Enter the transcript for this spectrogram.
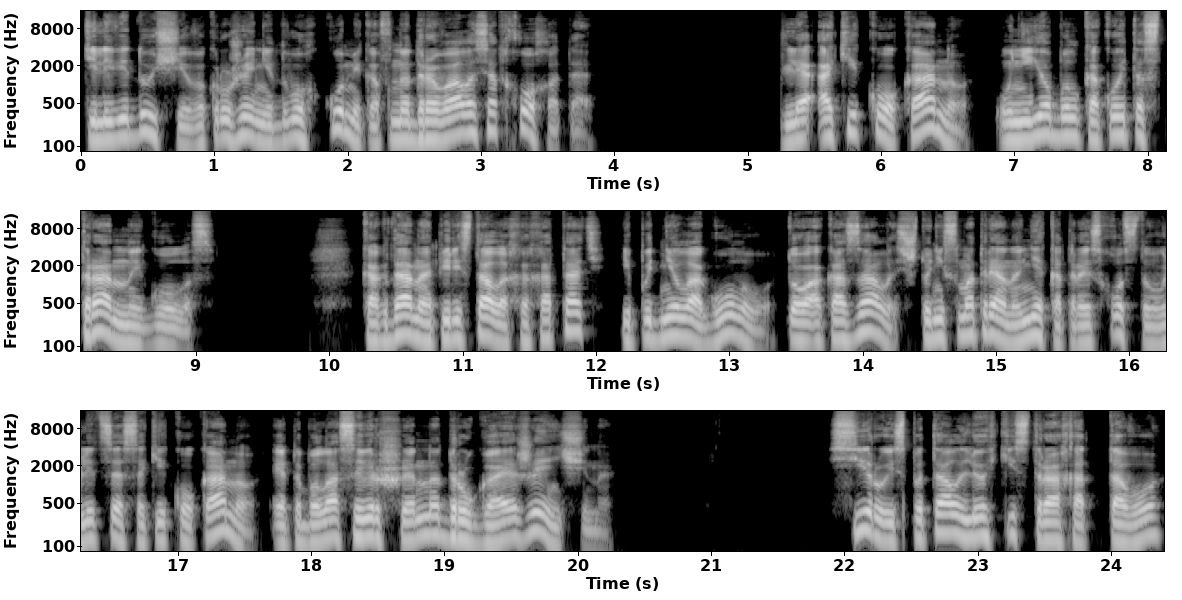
телеведущая в окружении двух комиков надрывалась от хохота. Для Акико Кано у нее был какой-то странный голос, когда она перестала хохотать и подняла голову, то оказалось, что несмотря на некоторое сходство в лице Сакико Кано, это была совершенно другая женщина. Сиру испытал легкий страх от того,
